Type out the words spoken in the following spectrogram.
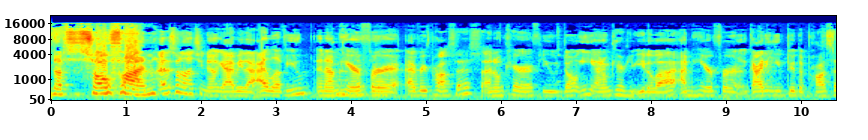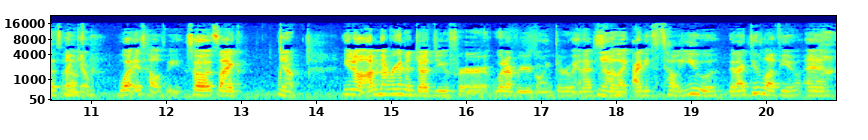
that's so fun. I just want to let you know, Gabby, that I love you and I'm oh, here for every process. I don't care if you don't eat. I don't care if you eat a lot. I'm here for guiding you through the process Thank of you. what is healthy. So it's like, Yeah. You know, I'm never gonna judge you for whatever you're going through, and I just Yeah. feel like I need to tell you that I do love you and.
